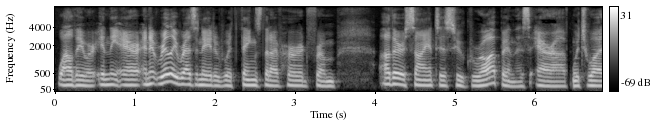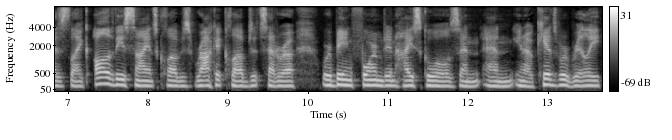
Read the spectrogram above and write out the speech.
while they were in the air. And it really resonated with things that I've heard from other scientists who grew up in this era, which was like all of these science clubs, rocket clubs, et cetera, were being formed in high schools, and and you know kids were really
